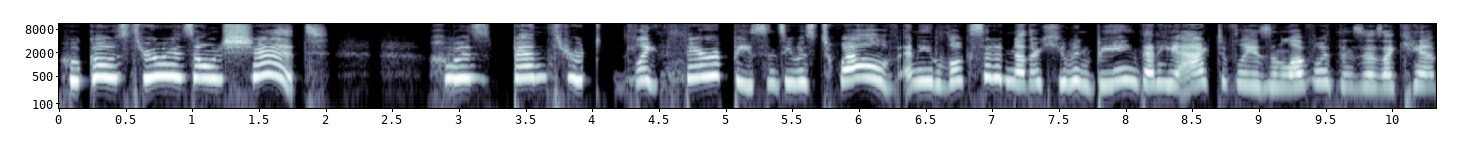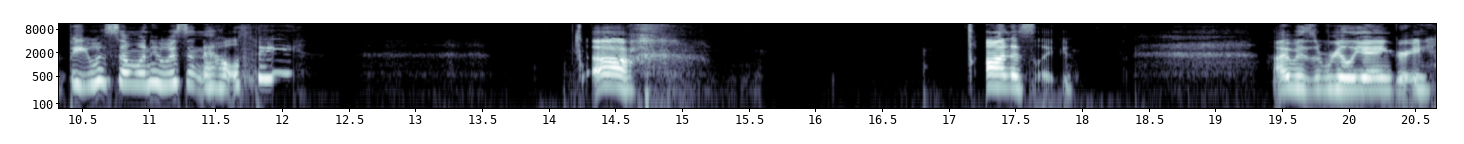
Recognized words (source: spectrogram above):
who goes through his own shit, who has been through like therapy since he was 12, and he looks at another human being that he actively is in love with and says, I can't be with someone who isn't healthy. Ugh. Honestly, I was really angry.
